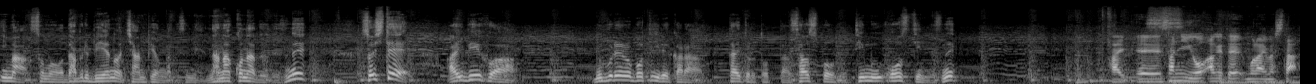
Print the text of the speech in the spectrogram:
今その WBA のチャンピオンがですねナナコナドですね。そして IBF はルブレロ・ボティーレからタイトル取ったサウスポーのティム・オースティンですね。はい、えー、3人を挙げてもらいました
